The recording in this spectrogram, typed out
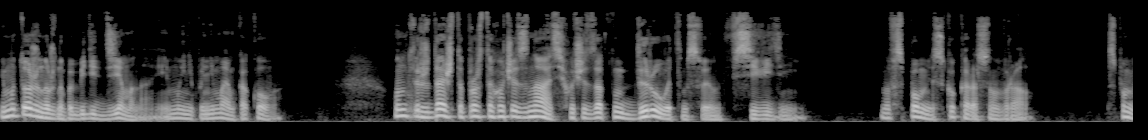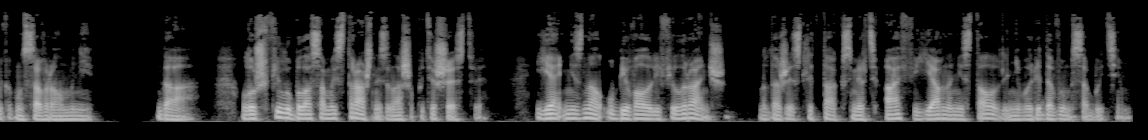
Ему тоже нужно победить демона, и мы не понимаем, какого. Он утверждает, что просто хочет знать, хочет заткнуть дыру в этом своем всевидении. Но вспомни, сколько раз он врал. Вспомни, как он соврал мне. Да, Ложь Филу была самой страшной за наше путешествие. Я не знал, убивал ли Фил раньше, но даже если так, смерть Афи явно не стала для него рядовым событием.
